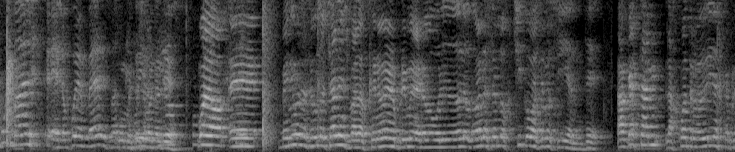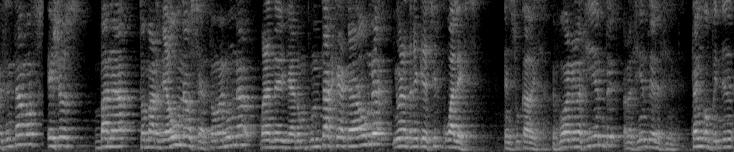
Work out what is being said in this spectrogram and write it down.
muy mal. Eh, lo pueden ver, es Uh, me bastante está muy llevando el divertido. 10. Bueno, eh, venimos al segundo challenge. Para los que no ven el primero, boludo, lo que van a hacer los chicos va a ser lo siguiente. Acá están las cuatro bebidas que presentamos. Ellos van a tomar de a una, o sea, toman una, van a tener que dar un puntaje a cada una y van a tener que decir cuál es en su cabeza. Después van a la siguiente, a la siguiente y a la siguiente. Están compitiendo,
